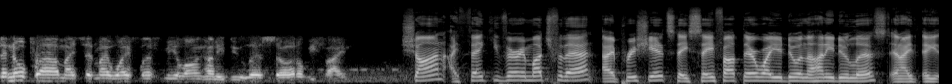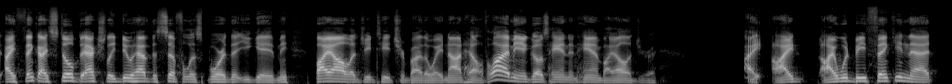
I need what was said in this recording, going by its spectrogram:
said, "No problem." I said, "My wife left me a long honeydew list, so it'll be fine." Sean, I thank you very much for that. I appreciate it. Stay safe out there while you're doing the honeydew list. And I, I, think I still actually do have the syphilis board that you gave me. Biology teacher, by the way, not health. Well, I mean, it goes hand in hand, biology, right? I, I, I would be thinking that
